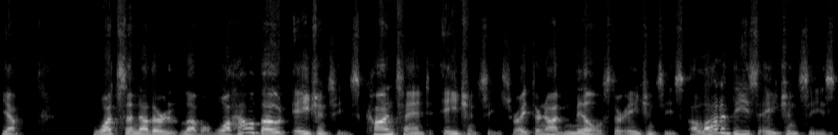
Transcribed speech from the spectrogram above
yeah. What's another level? Well how about agencies content agencies right? They're not mills they're agencies. A lot of these agencies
